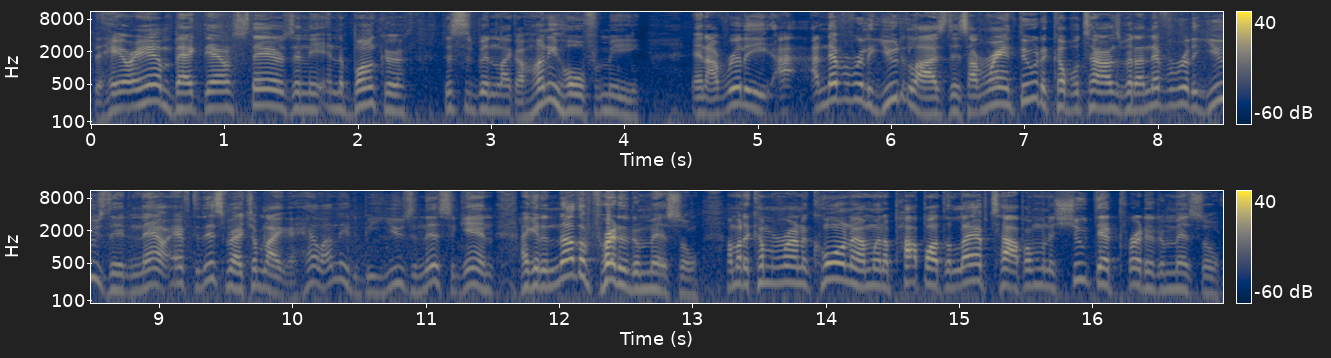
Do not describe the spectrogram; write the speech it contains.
the here I am back downstairs in the in the bunker. This has been like a honey hole for me, and I really, I, I never really utilized this. I ran through it a couple times, but I never really used it. And now after this match, I'm like, hell, I need to be using this again. I get another Predator missile. I'm gonna come around the corner. I'm gonna pop out the laptop. I'm gonna shoot that Predator missile,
